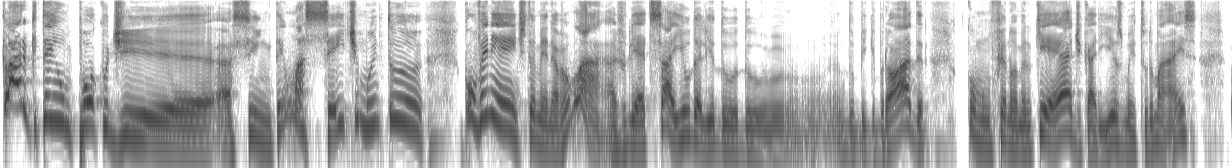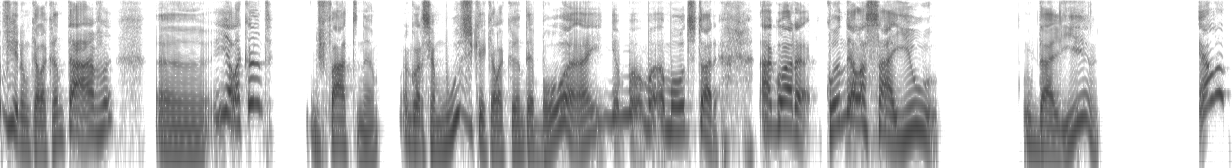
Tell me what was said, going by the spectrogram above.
Claro que tem um pouco de. Assim, tem um aceite muito conveniente também, né? Vamos lá. A Juliette saiu dali do, do, do Big Brother, como um fenômeno que é, de carisma e tudo mais. Viram que ela cantava uh, e ela canta, de fato, né? Agora, se a música que ela canta é boa, aí é uma, uma, outra história. Agora, quando ela saiu dali, ela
